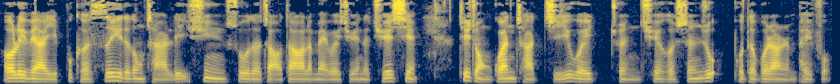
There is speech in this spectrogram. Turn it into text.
Olivia 以不可思议的洞察力，迅速的找到了每位学员的缺陷，这种观察极为准确和深入，不得不让人佩服。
